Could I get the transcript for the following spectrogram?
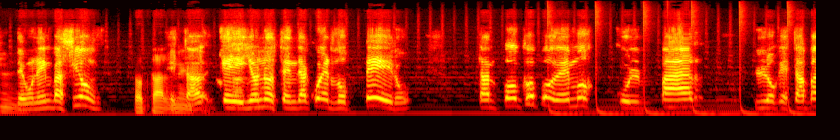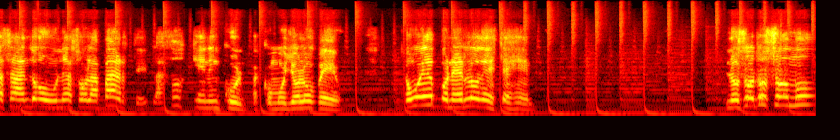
Mm, de una invasión Totalmente. está- que ellos no estén de acuerdo, pero tampoco podemos culpar lo que está pasando a una sola parte. Las dos tienen culpa, como yo lo veo. Yo voy a ponerlo de este ejemplo. Nosotros somos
